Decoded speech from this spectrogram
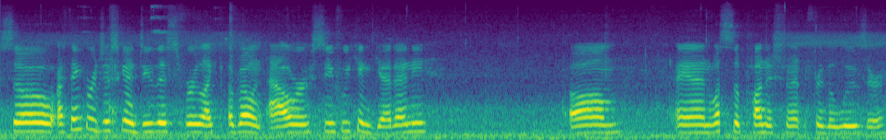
So I think we're just gonna do this for like about an hour, see if we can get any. Um, and what's the punishment for the loser?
